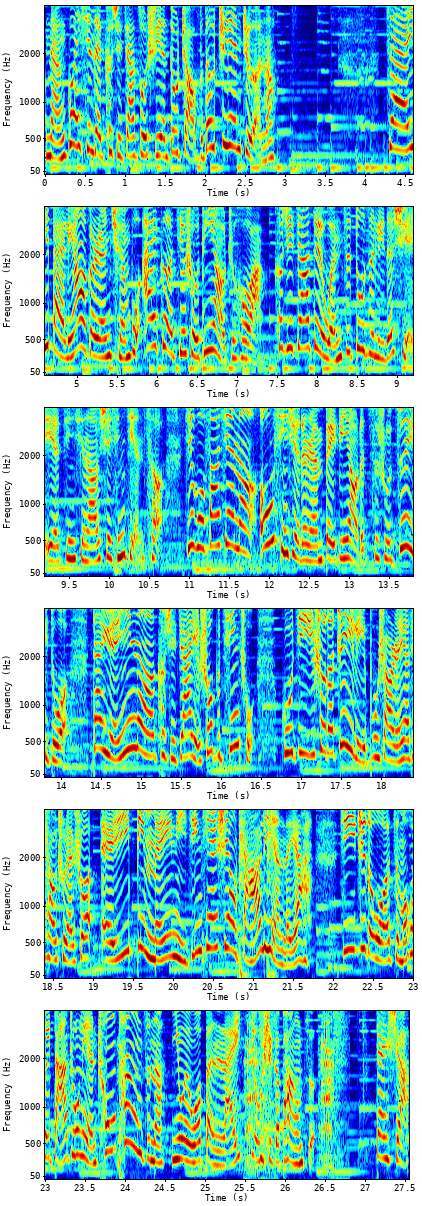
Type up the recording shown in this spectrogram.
难怪现在科学家做实验都找不到志愿者呢。在一百零二个人全部挨个接受叮咬之后啊，科学家对蚊子肚子里的血液进行了血型检测，结果发现呢，O 型血的人被叮咬的次数最多，但原因呢，科学家也说不清楚。估计说到这里，不少人要跳出来说：“哎，病梅，你今天是要打脸了呀？机智的我怎么会打肿脸充胖子呢？因为我本来就是个胖子。”但是啊，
